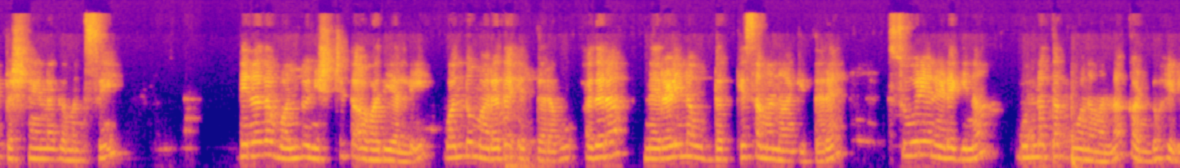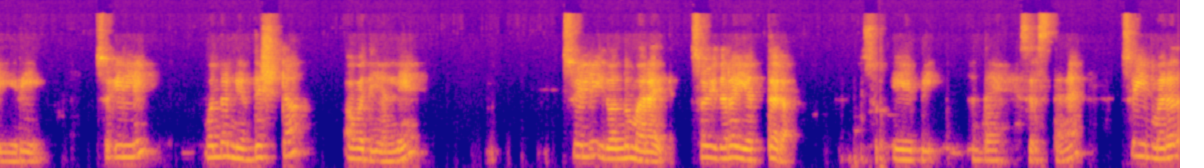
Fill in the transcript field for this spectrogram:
ಪ್ರಶ್ನೆಯನ್ನ ಗಮನಿಸಿ. ದಿನದ ಒಂದು ನಿಶ್ಚಿತ ಅವಧಿಯಲ್ಲಿ ಒಂದು ಮರದ ಎತ್ತರವು ಅದರ ನೆರಳಿನ ಉದ್ದಕ್ಕೆ ಸಮನಾಗಿದ್ದರೆ ಸೂರ್ಯನೆಡೆಗಿನ ಉನ್ನತ ಕೋನವನ್ನ ಕಂಡು ಹಿಡಿಯಿರಿ ಸೊ ಇಲ್ಲಿ ಒಂದು ನಿರ್ದಿಷ್ಟ ಅವಧಿಯಲ್ಲಿ ಸೊ ಇಲ್ಲಿ ಇದೊಂದು ಮರ ಇದೆ. ಸೊ ಇದರ ಎತ್ತರ ಸೊ ಎ ಬಿ ಅಂತ ಹೆಸರಿಸ್ತೇನೆ. ಸೊ ಈ ಮರದ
